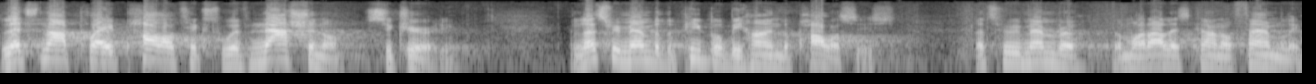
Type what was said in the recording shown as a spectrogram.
Let's not play politics with national security. And let's remember the people behind the policies. Let's remember the Morales Cano family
